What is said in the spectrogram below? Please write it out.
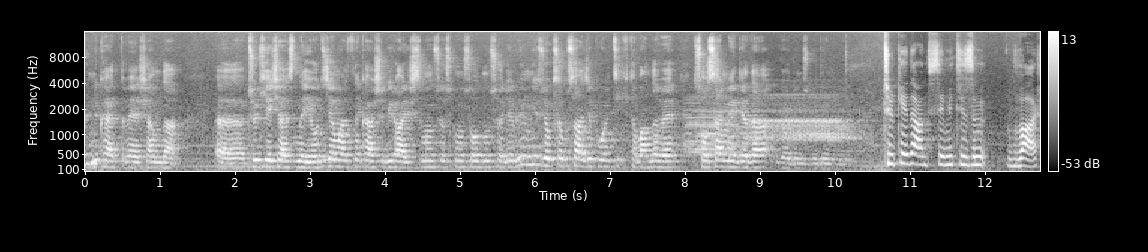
günlük hayatta ve yaşamda Türkiye içerisinde Yahudi cemaatine karşı bir ayrıştırmanın söz konusu olduğunu söyleyebilir miyiz? Yoksa bu sadece politik tabanda ve sosyal medyada gördüğümüz bir durum mudur? Türkiye'de antisemitizm var.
